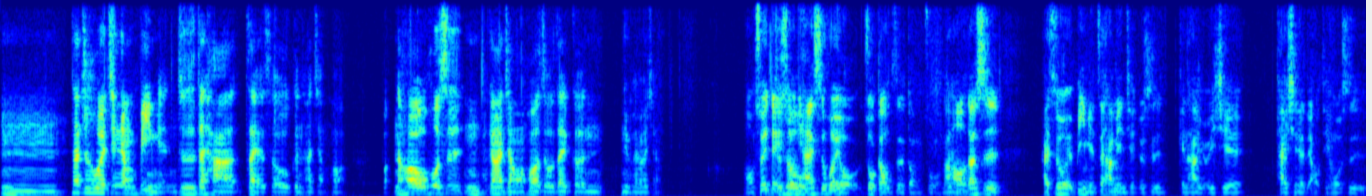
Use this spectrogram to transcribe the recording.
嗯，那就是会尽量避免，就是在他在的时候跟他讲话，然后或是你跟他讲完话之后再跟女朋友讲。哦，所以等于说你还是会有做告知的动作，然后但是还是会避免在他面前就是跟他有一些开心的聊天，或是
